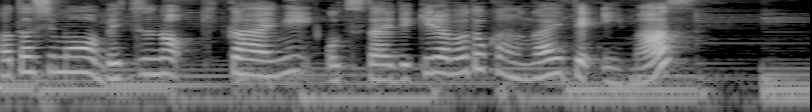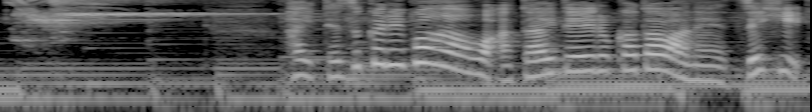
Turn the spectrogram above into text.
私も別の機会にお伝えできればと考えています。はい、手作りご飯を与えている方はね、ぜひ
